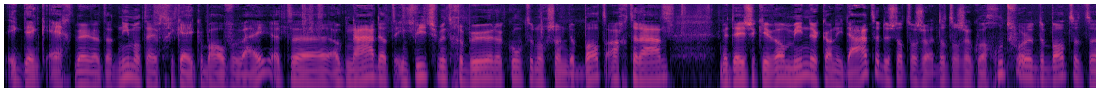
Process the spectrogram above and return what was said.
Ik denk echt, Bernard, dat niemand heeft gekeken behalve wij. Het, uh, ook na dat impeachment gebeuren komt er nog zo'n debat achteraan. Met deze keer wel minder kandidaten. Dus dat was, dat was ook wel goed voor het debat. Dat, uh,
